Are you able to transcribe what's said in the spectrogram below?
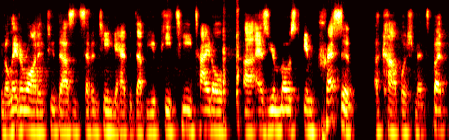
you know later on in 2017 you had the WPT title uh, as your most impressive accomplishments. But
